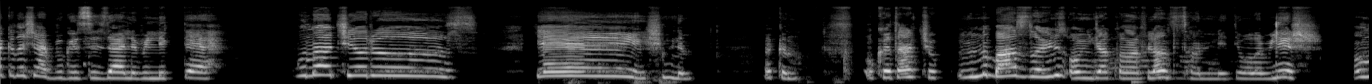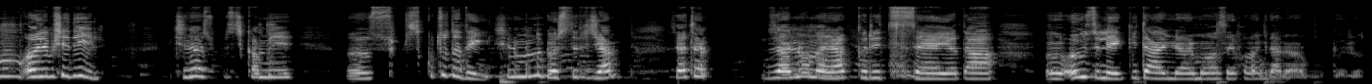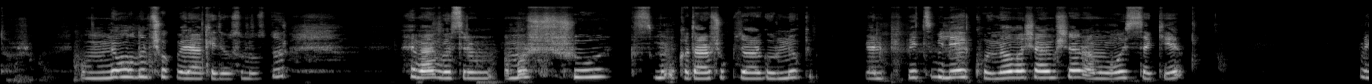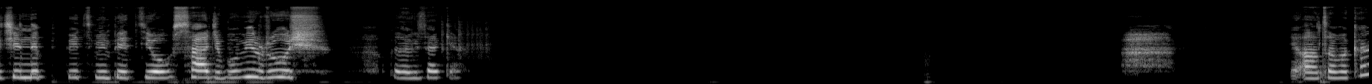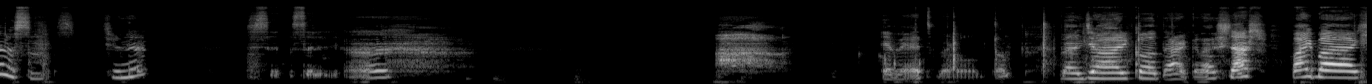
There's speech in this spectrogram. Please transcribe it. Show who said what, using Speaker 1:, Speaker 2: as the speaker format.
Speaker 1: arkadaşlar bugün sizlerle birlikte bunu açıyoruz. Yay! Şimdi bakın o kadar çok bunu bazılarınız oyuncak falan filan zannediyor olabilir. Ama öyle bir şey değil. İçinden sürpriz çıkan bir e, sürpriz kutu da değil. Şimdi bunu göstereceğim. Zaten düzenli olarak Grits'e ya da e, Özle gidenler mağazaya falan gidenler bunu görüyordur. Ne olduğunu çok merak ediyorsunuzdur. Hemen göstereyim ama şu kısmı o kadar çok güzel görünüyor ki. Yani pipeti bile koymaya başarmışlar ama oysa ki içinde pipet mipet yok. Sadece bu bir ruj. O kadar güzel ki. E, alta bakar mısınız? Şimdi. Evet böyle oldu. Bence harika oldu arkadaşlar. Bay bay.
